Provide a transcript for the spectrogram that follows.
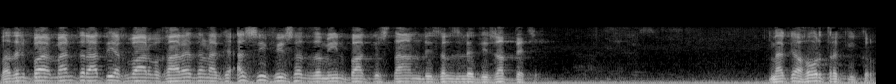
میں تو رات اخبار وکھا رہے تھے کہ اسی فیصد زمین پاکستان دی زلزلے دی رد میں کیا ہور ترقی کرو۔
